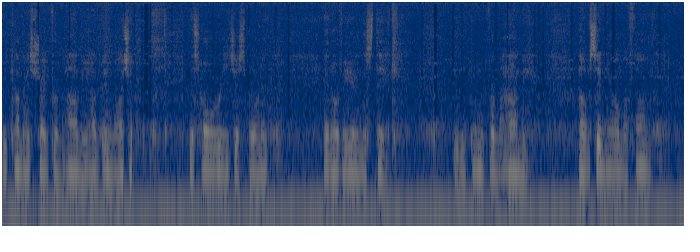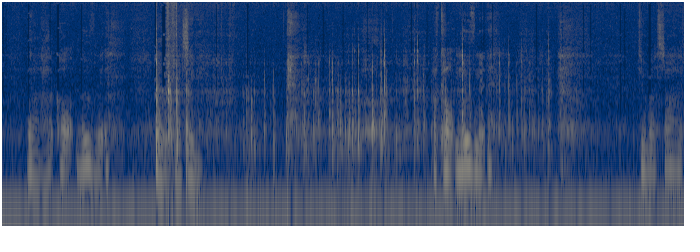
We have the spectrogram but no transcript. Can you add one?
He coming straight from behind me. I've been watching this whole ridge this morning and over here in this thick. And he coming from behind me. I was sitting here on my phone and I caught movement. Oh, you can't see me. I caught movement to my side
